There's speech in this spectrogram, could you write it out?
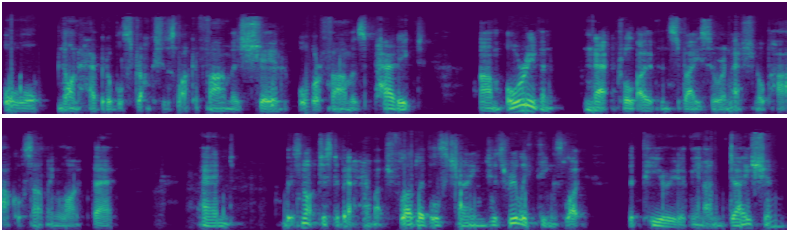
or non-habitable structures like a farmer's shed or a farmer's paddock, um, or even natural open space or a national park or something like that. And it's not just about how much flood levels change, it's really things like the period of inundation,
